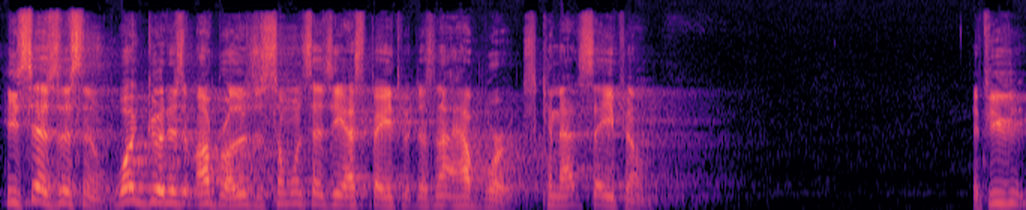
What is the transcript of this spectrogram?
he says. Listen, what good is it, my brothers, if someone says he has faith but does not have works? Can that save him? If you,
